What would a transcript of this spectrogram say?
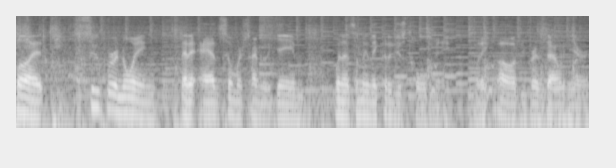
But super annoying that it adds so much time to the game when that's something they could have just told me. Like, oh, if you press down here.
